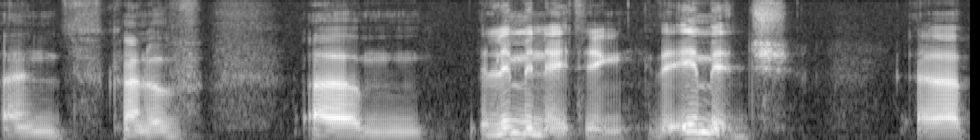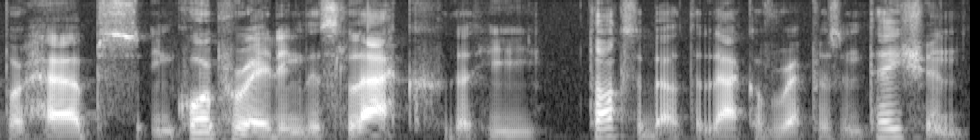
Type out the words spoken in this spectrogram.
and kind of um, eliminating the image, uh, perhaps incorporating this lack that he talks about, the lack of representation,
